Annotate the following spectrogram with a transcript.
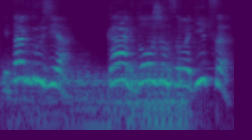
Итак, друзья, как должен заводиться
